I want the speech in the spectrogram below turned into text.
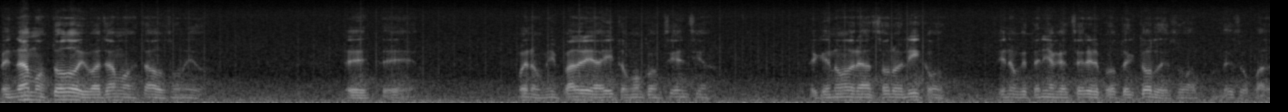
Vendamos todo y vayamos a Estados Unidos. Este, bueno, mi padre ahí tomó conciencia de que no era solo el hijo, sino que tenía que ser el protector de su, de padre.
